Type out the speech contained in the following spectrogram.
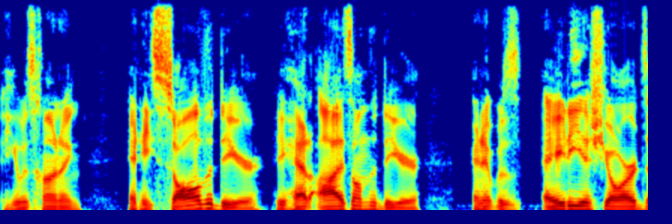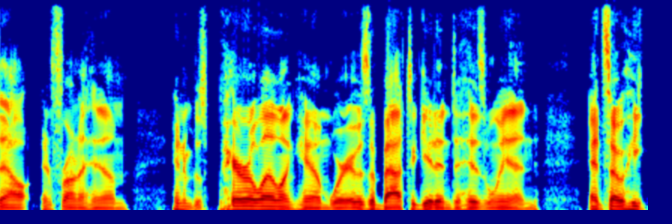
he was hunting and he saw the deer. He had eyes on the deer, and it was 80 ish yards out in front of him. And it was paralleling him where it was about to get into his wind. And so he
